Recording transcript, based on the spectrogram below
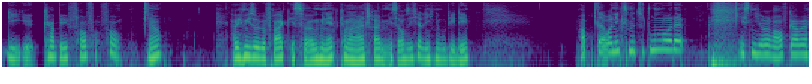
die KBVVV. Ja. Habe ich mich so gefragt, ist zwar irgendwie nett, kann man reinschreiben, ist auch sicherlich eine gute Idee. Habt ihr aber nichts mit zu tun, Leute. Ist nicht eure Aufgabe.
